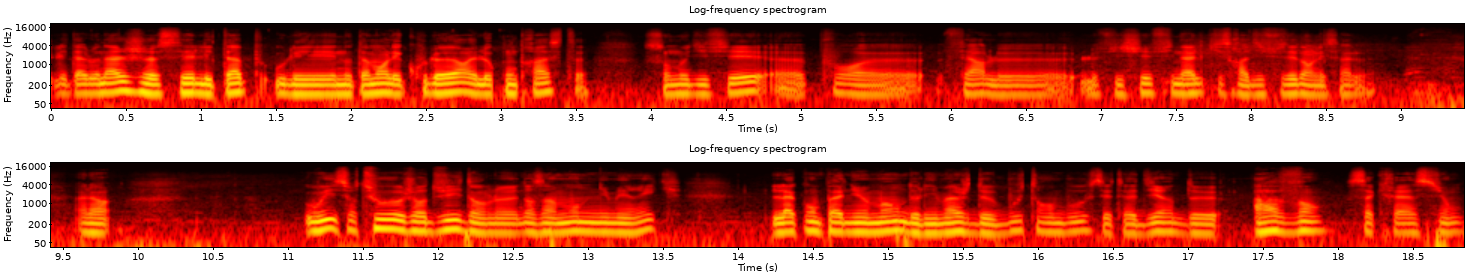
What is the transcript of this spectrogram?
L'étalonnage, c'est l'étape où les, notamment les couleurs et le contraste sont modifiés pour faire le, le fichier final qui sera diffusé dans les salles. Alors, oui, surtout aujourd'hui dans, un monde numérique, l'accompagnement de l'image de bout en bout, c'est-à-dire de avant sa création,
